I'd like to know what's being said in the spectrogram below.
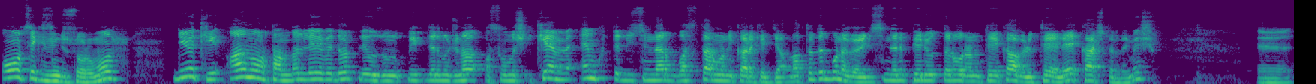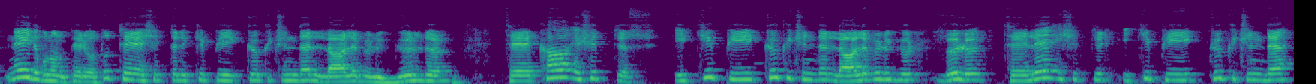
18. sorumuz. Diyor ki aynı ortamda L ve 4L uzunluklu iplerin ucuna asılmış 2M ve M kütleli cisimler basit harmonik hareket yapmaktadır. Buna göre cisimlerin periyotları oranı TK bölü TL kaçtır demiş. Ee, neydi bunun periyotu? T eşittir 2 pi kök içinde lale bölü güldü. TK eşittir 2 pi kök içinde lale bölü gül bölü TL eşittir 2 pi kök içinde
